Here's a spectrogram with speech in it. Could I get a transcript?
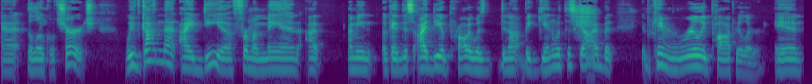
at the local church. We've gotten that idea from a man. I I mean, okay, this idea probably was did not begin with this guy, but it became really popular and.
